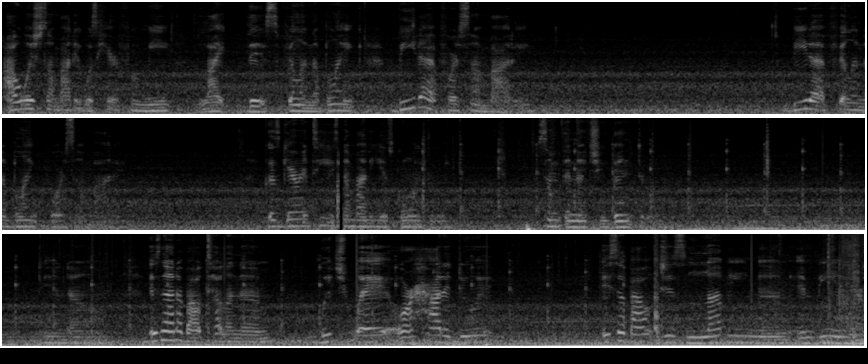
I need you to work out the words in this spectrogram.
I wish somebody was here for me like this fill in the blank be that for somebody be that fill in the blank for somebody. Because guarantee somebody is going through something that you've been through. And um, it's not about telling them which way or how to do it. It's about just loving them and being there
